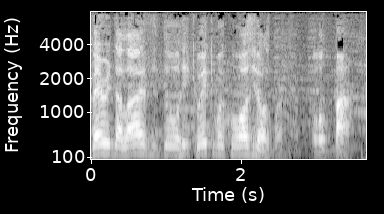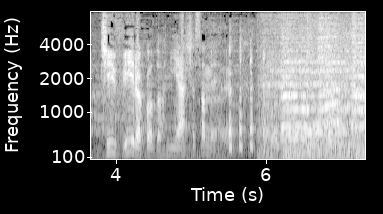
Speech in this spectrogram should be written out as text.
Buried Alive do Rick Wakeman com Ozzy Osbourne. Opa! Te vira, Codor, nem acha essa merda.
